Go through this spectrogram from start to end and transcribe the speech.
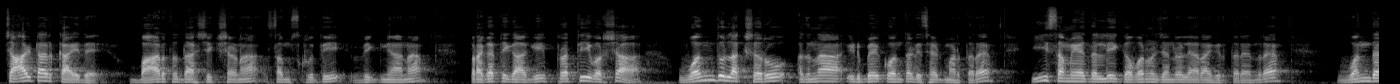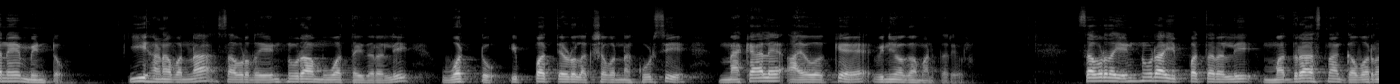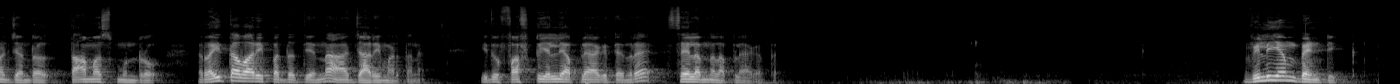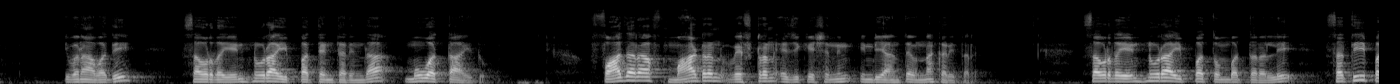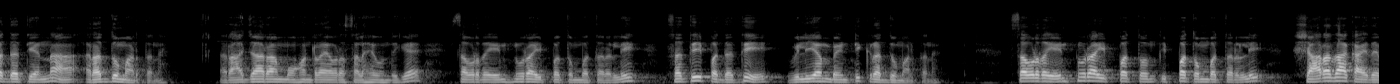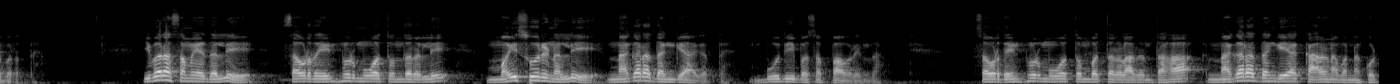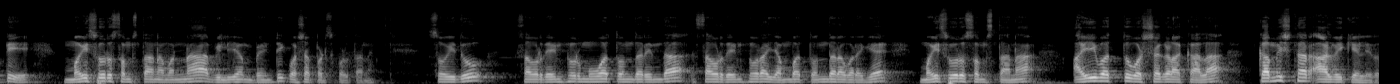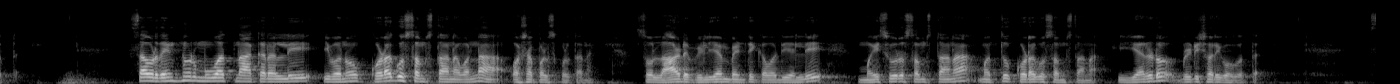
ಚಾರ್ಟರ್ ಕಾಯ್ದೆ, ಭಾರತದ ಶಿಕ್ಷಣ, ಸಂಸ್ಕೃತಿ, ವಿಜ್ಞಾನ ಪ್ರಗತಿಗಾಗಿ ಪ್ರತಿ ವರ್ಷ ಒಂದು ಲಕ್ಷ ರು ಅದನ್ನು ಇಡಬೇಕು ಅಂತ ಡಿಸೈಡ್ ಮಾಡ್ತಾರೆ. ಈ ಸಮಯದಲ್ಲಿ ಗವರ್ನರ್ ಜನರಲ್ ಯಾರಾಗಿರ್ತಾರೆ ಅಂದರೆ? ಒಂದನೇ ಮಿಂಟು. ಈ ಹಣವನ್ನು ಸಾವಿರದ ಎಂಟುನೂರ ಮೂವತ್ತೈದರಲ್ಲಿ ಒಟ್ಟು ಇಪ್ಪತ್ತೆರಡು ಲಕ್ಷವನ್ನು ಕೂಡಿಸಿ ಮೆಕ್ಯಾಲೆ ಆಯೋಗಕ್ಕೆ ವಿನಿಯೋಗ ಮಾಡ್ತಾರೆ ಇವರು. ಸಾವಿರದ ಎಂಟುನೂರ ಇಪ್ಪತ್ತರಲ್ಲಿ ಮದ್ರಾಸ್ನ governor general Thomas Munro ryotwari ಪದ್ಧತಿಯನ್ನು ಜಾರಿ ಮಾಡ್ತಾನೆ. ಇದು ಫಸ್ಟ್ ಎಲ್ಲಿ ಅಪ್ಲೈ ಆಗುತ್ತೆ ಅಂದರೆ ಸೇಲಂನಲ್ಲಿ ಅಪ್ಲೈ ಆಗುತ್ತೆ. ವಿಲಿಯಂ ಬೆಂಟಿಕ್, ಇವನ ಅವಧಿ ಸಾವಿರದ ಎಂಟುನೂರ ಇಪ್ಪತ್ತೆಂಟರಿಂದ ಮೂವತ್ತ ಐದು father of modern western education in India ಅಂತ ಇವನ್ನ ಕರೀತಾರೆ. ಸಾವಿರದ ಎಂಟುನೂರ ಇಪ್ಪತ್ತೊಂಬತ್ತರಲ್ಲಿ ಸತಿ ಪದ್ಧತಿಯನ್ನು ರದ್ದು ಮಾಡ್ತಾನೆ. ರಾಜಾರಾಮ್ ಮೋಹನ್ ರಾಯ್ ಅವರ ಸಲಹೆಯೊಂದಿಗೆ ಸಾವಿರದ ಎಂಟುನೂರ ಇಪ್ಪತ್ತೊಂಬತ್ತರಲ್ಲಿ ಸತಿ ಪದ್ಧತಿ ವಿಲಿಯಂ ಬೆಂಟಿಕ್ ರದ್ದು ಮಾಡ್ತಾನೆ. ಸಾವಿರದ ಎಂಟುನೂರ ಇಪ್ಪತ್ತೊಂದು ಇಪ್ಪತ್ತೊಂಬತ್ತರಲ್ಲಿ ಶಾರದಾ ಕಾಯ್ದೆ ಬರುತ್ತೆ. ಇವರ ಸಮಯದಲ್ಲಿ ಸಾವಿರದ ಎಂಟುನೂರ ಮೂವತ್ತೊಂದರಲ್ಲಿ ಮೈಸೂರಿನಲ್ಲಿ ನಗರ ದಂಗೆ ಆಗುತ್ತೆ, ಬೂದಿ ಬಸಪ್ಪ ಅವರಿಂದ. ಸಾವಿರದ ಎಂಟುನೂರ ಮೂವತ್ತೊಂಬತ್ತರಲ್ಲಾದಂತಹ ನಗರ ದಂಗೆಯ ಕಾರಣವನ್ನು ಕೊಟ್ಟು ಮೈಸೂರು ಸಂಸ್ಥಾನವನ್ನು ವಿಲಿಯಂ ಬೆಂಟಿಕ್ ವಶಪಡಿಸ್ಕೊಳ್ತಾನೆ. ಸೊ, ಇದು ಸಾವಿರದ ಎಂಟುನೂರ ಮೂವತ್ತೊಂದರಿಂದ ಸಾವಿರದ ಎಂಟುನೂರ ಎಂಬತ್ತೊಂದರವರೆಗೆ ಮೈಸೂರು ಸಂಸ್ಥಾನ ಐವತ್ತು ವರ್ಷಗಳ ಕಾಲ ಕಮಿಷನರ್ ಆಳ್ವಿಕೆಯಲ್ಲಿರುತ್ತೆ. ಸಾವಿರದ ಎಂಟುನೂರ ಮೂವತ್ತ್ನಾಲ್ಕರಲ್ಲಿ ಇವನು ಕೊಡಗು ಸಂಸ್ಥಾನವನ್ನು ವಶಪಡಿಸ್ಕೊಳ್ತಾನೆ. ಸೊ ಲಾರ್ಡ್ ವಿಲಿಯಂ ಬೆಂಟಿಕ್ ಅವಧಿಯಲ್ಲಿ ಮೈಸೂರು ಸಂಸ್ಥಾನ ಮತ್ತು ಕೊಡಗು ಸಂಸ್ಥಾನ ಎರಡು ಬ್ರಿಟಿಷರಿಗೆ ಹೋಗುತ್ತೆ.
